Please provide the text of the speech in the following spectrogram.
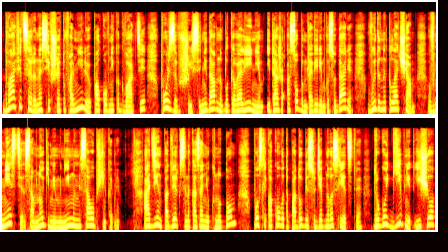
два офицера, носившие эту фамилию, полковника гвардии, пользовавшиеся недавно благоволением и даже особым доверием государя, выданы палачам вместе со многими мнимыми сообщниками. Один подвергся наказанию кнутом после какого-то подобия судебного следствия, другой гибнет еще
